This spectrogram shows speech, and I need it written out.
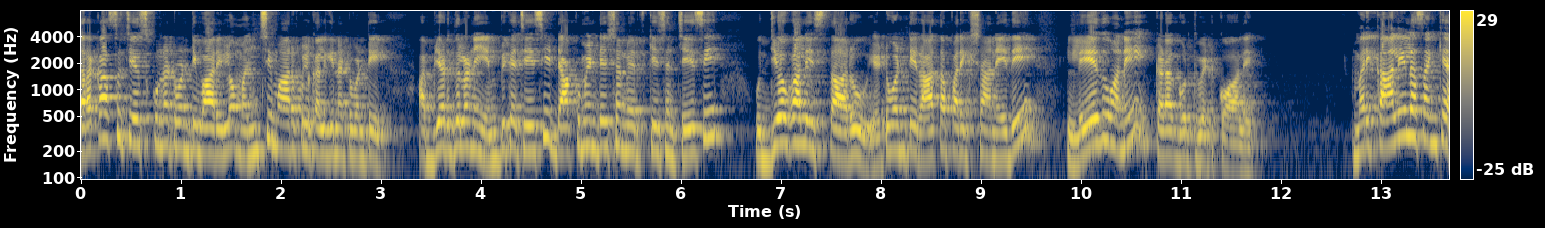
దరఖాస్తు చేసుకున్నటువంటి వారిలో మంచి మార్కులు కలిగినటువంటి అభ్యర్థులను ఎంపిక చేసి డాక్యుమెంటేషన్ వెరిఫికేషన్ చేసి ఉద్యోగాలు ఇస్తారు. ఎటువంటి రాత పరీక్ష అనేది లేదు అని ఇక్కడ గుర్తుపెట్టుకోవాలి. మరి ఖాళీల సంఖ్య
